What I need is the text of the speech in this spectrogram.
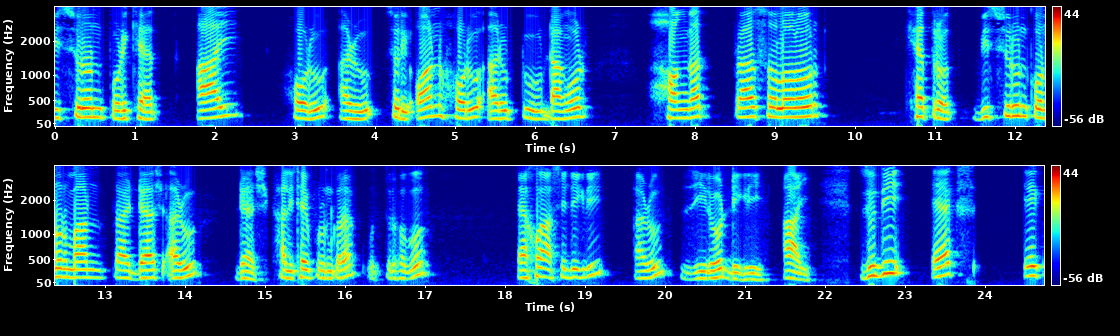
বিস্ফোৰণ পৰীক্ষাত আই সৰু আৰু চৰি ওৱান সৰু আৰু টু ডাঙৰ সংঘাত প্ৰাচলৰ ক্ষেত্ৰত বিচ্ছুৰণ কোণৰ মান প্ৰায় ডেছ আৰু ডেছ খালী ঠাই পূৰণ কৰা উত্তৰ হ'ব এশ আশী ডিগ্ৰী আৰু জিৰ' ডিগ্ৰী। আই যদি এক্স এক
